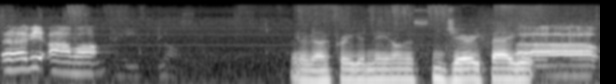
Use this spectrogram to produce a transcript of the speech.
Heavy armor. Zone A lost. I think I got a pretty good nade on this Jerry faggot. Ammo.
